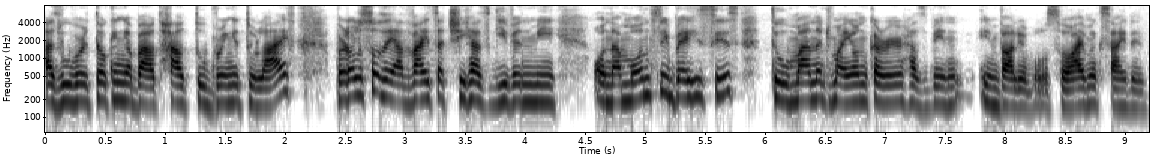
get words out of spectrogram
as we were talking about how to bring it to life, but also the advice that she has given me on a monthly basis to manage my own career has has been invaluable. So I'm excited.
